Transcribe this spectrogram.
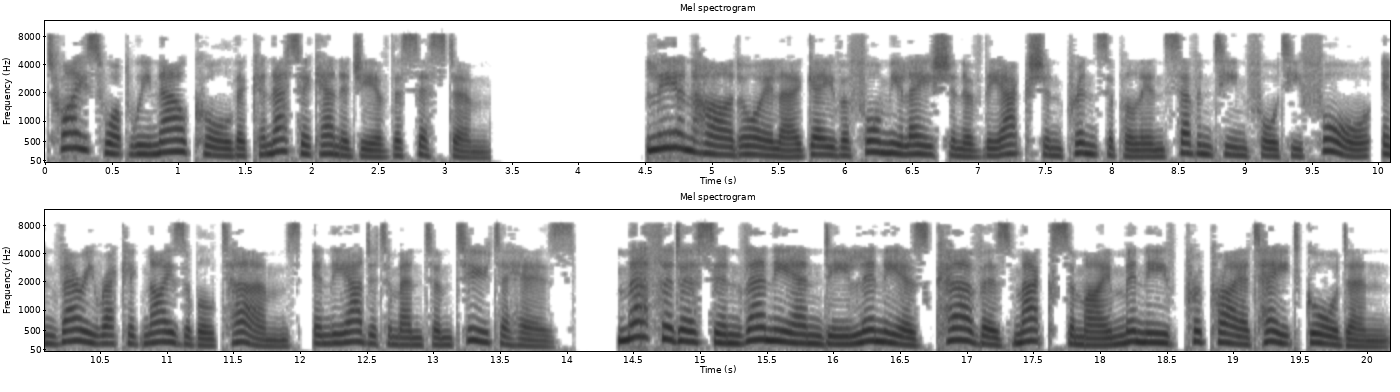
twice what we now call the kinetic energy of the system. Leonhard Euler gave a formulation of the action principle in 1744, in very recognizable terms, in the Additamentum II to his Methodus inveniendi lineas curvas maximi minive proprietate gaudens.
